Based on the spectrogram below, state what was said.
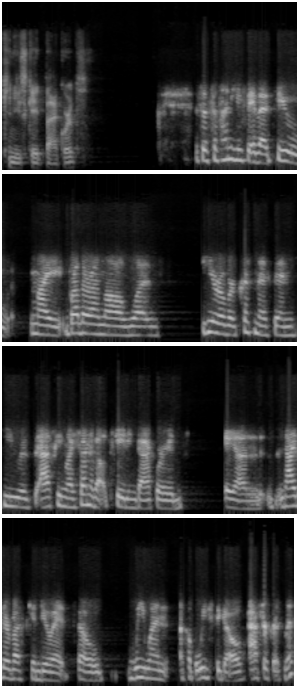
Can you skate backwards? So it's so funny you say that too. My brother-in-law was here over Christmas and he was asking my son about skating backwards and neither of us can do it. So we went a couple weeks ago after Christmas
